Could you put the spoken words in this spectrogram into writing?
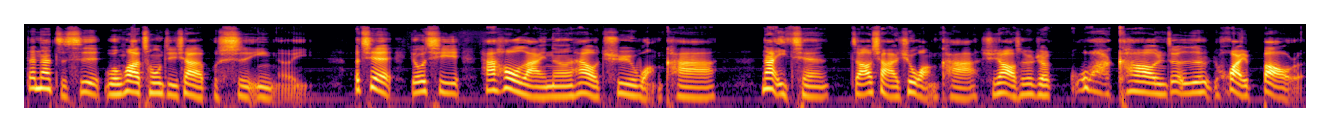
但那只是文化冲击下的不适应而已。而且尤其他后来呢，他有去网咖，那以前只要小孩去网咖，学校老师就觉得哇靠，你这个是坏爆了。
